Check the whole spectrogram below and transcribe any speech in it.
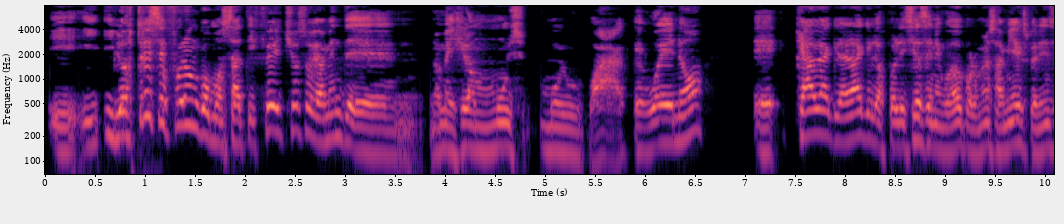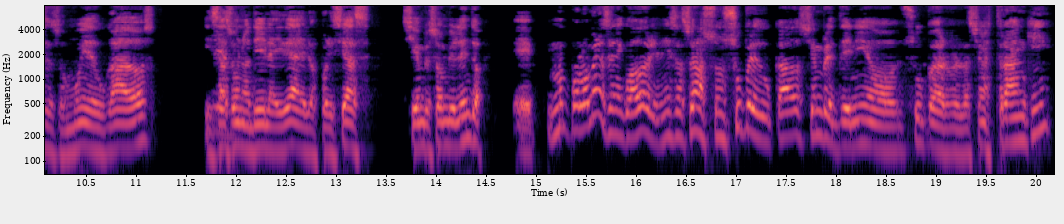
Y, y, y los tres se fueron como satisfechos, obviamente no me dijeron muy, muy, guau, qué bueno. Eh, cabe aclarar que los policías en Ecuador, por lo menos a mi experiencia, son muy educados. Quizás uno tiene la idea de los policías siempre son violentos. Eh, por lo menos en Ecuador, en esa zona, son súper educados. Siempre he tenido súper relaciones tranqui.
